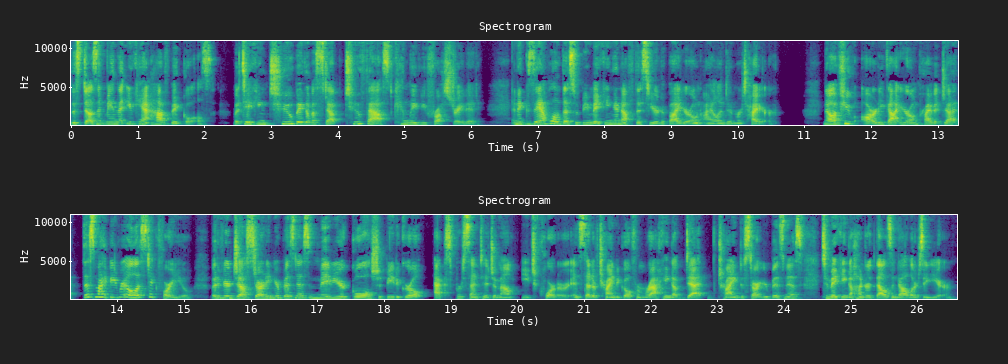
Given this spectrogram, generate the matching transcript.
This doesn't mean that you can't have big goals, but taking too big of a step too fast can leave you frustrated. An example of this would be making enough this year to buy your own island and retire. Now, if you've already got your own private jet, this might be realistic for you. But if you're just starting your business, maybe your goal should be to grow X percentage amount each quarter instead of trying to go from racking up debt trying to start your business to making $100,000 a year.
